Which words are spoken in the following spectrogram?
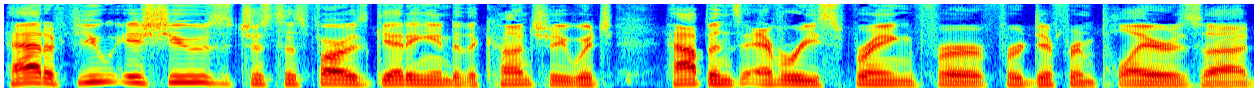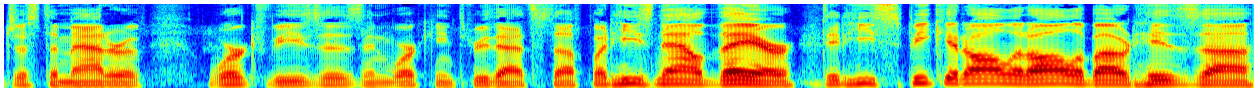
had a few issues just as far as getting into the country, which happens every spring for, for different players, uh, just a matter of work visas and working through that stuff. But he's now there. Did he speak at all at all about his, uh,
